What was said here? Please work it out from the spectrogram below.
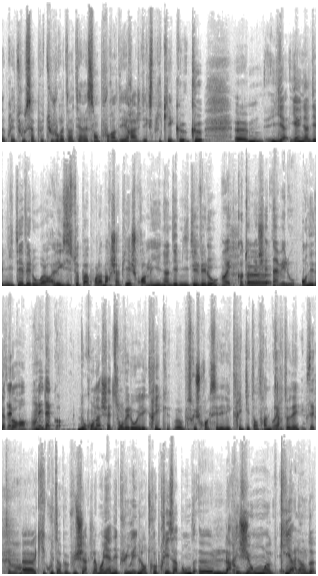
après tout, ça peut toujours être intéressant pour un DRH d'expliquer que que, euh, il y, a, il y a une indemnité vélo. Alors, elle n'existe pas pour la marche à pied, je crois, mais il y a une indemnité vélo. Oui, quand on Euh, achète un vélo. on est d'accord, Exactement. On est d'accord. Donc, on achète son vélo électrique, euh, parce que je crois que c'est l'électrique qui est en train de cartonner. Exactement. euh, qui coûte un peu plus cher que la moyenne, et puis Oui. l'entreprise abonde. Euh, la région, euh, qui alors, abonde?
